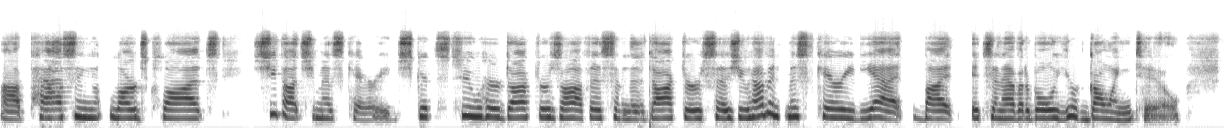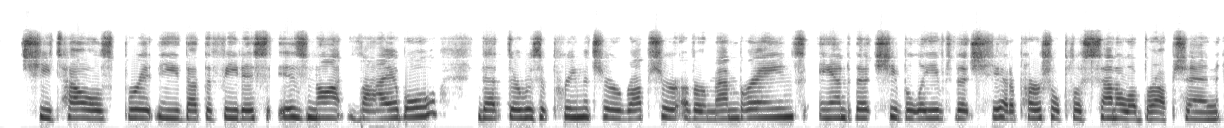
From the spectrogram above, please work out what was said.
uh, passing large clots she thought she miscarried. She gets to her doctor's office, and the doctor says, You haven't miscarried yet, but it's inevitable you're going to. She tells Brittany that the fetus is not viable, that there was a premature rupture of her membranes, and that she believed that she had a partial placental abruption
